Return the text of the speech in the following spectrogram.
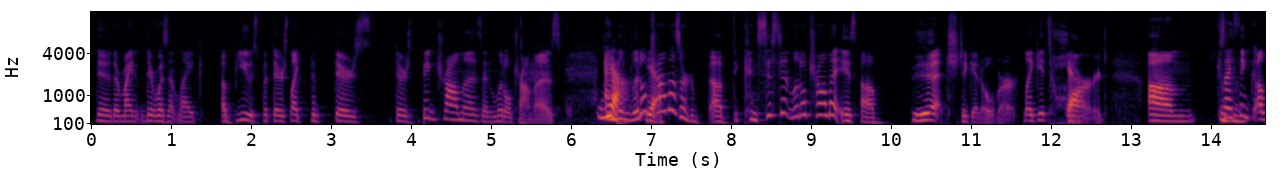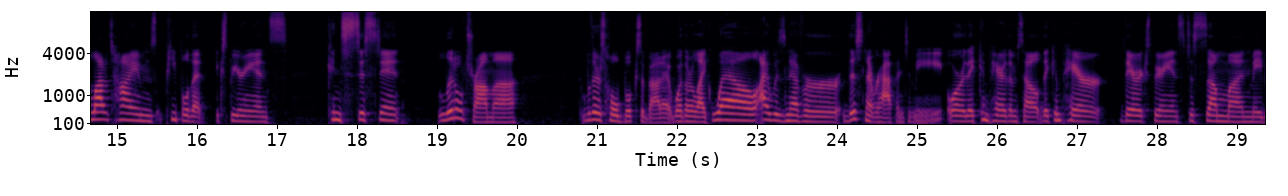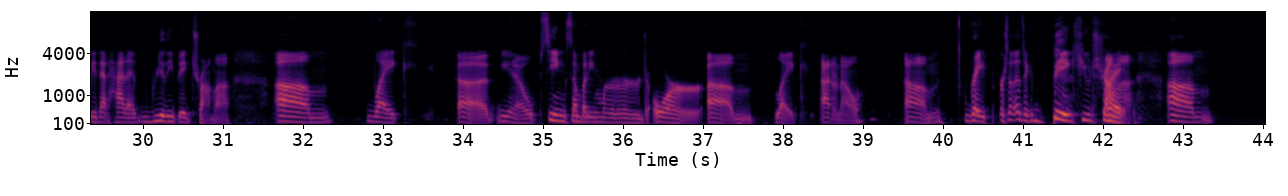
there there might there wasn't like abuse but there's like the there's there's big traumas and little traumas Yeah, and the little yeah. traumas are uh, the consistent little trauma is a bitch to get over like it's Yeah. hard um because i Mhm. think a lot of times people that experience consistent little trauma well, there's whole books about it where they're like, well, I was never, this never happened to me. Or they compare themselves, they compare their experience to someone maybe that had a really big trauma. Um, like, uh, you know, seeing somebody murdered or, um, like, I don't know, um, rape or something. that's like a big, huge trauma. Um,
